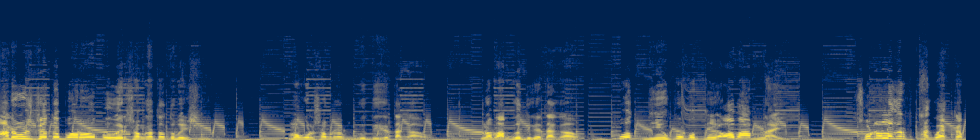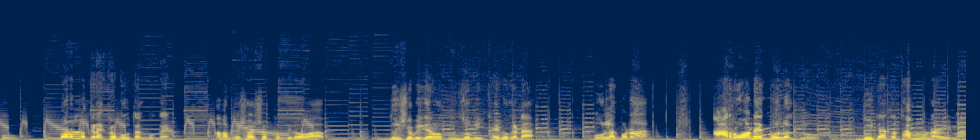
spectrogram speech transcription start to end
মানুষ যত বড়, বউয়ের সংখ্যা তত বেশি। মোগল সম্রাটগুর দিকে তাকাও নবাবগুর দিকে তাকাও। পত্নী, উপপত্নী, অভাব নাই। ছোট লোকের থাকব একটা বউ, বড় লোকের একটা বউ থাকব কেন? আমাকে সয় সম্পত্তির অভাব, দুইশো বিঘার মতন জমি, খাইবো কেটা বউ লাগবো না? আরও অনেক বউ লাগল। দুইটা তো থামবো না আমি, মা।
